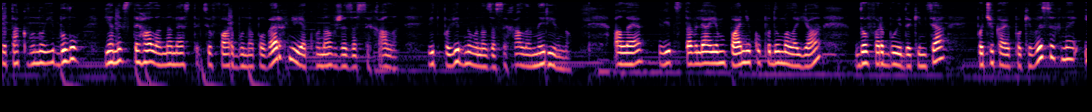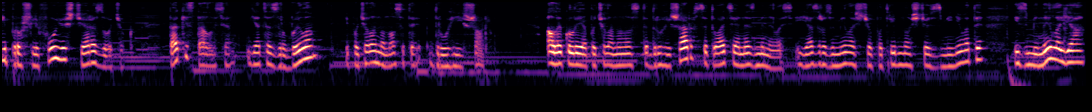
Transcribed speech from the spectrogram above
то так воно і було. Я не встигала нанести цю фарбу на поверхню, як вона вже засихала. Відповідно, вона засихала нерівно. Але відставляємо паніку, подумала я, дофарбую до кінця, почекаю, поки висохне, і прошліфую ще разочок. Так і сталося. Я це зробила і почала наносити другий шар. Але коли я почала наносити другий шар, ситуація не змінилась, і я зрозуміла, що потрібно щось змінювати. І змінила я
